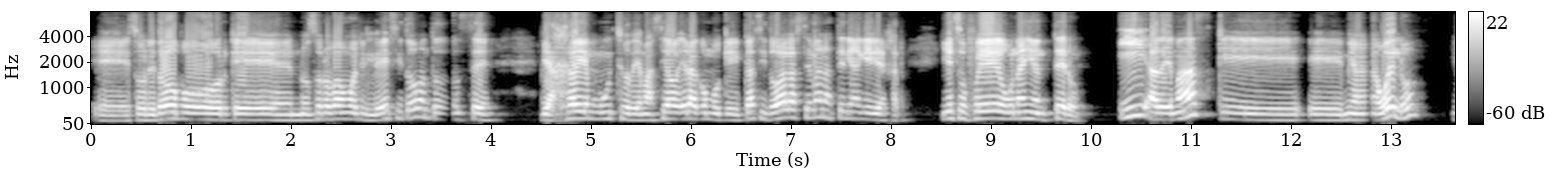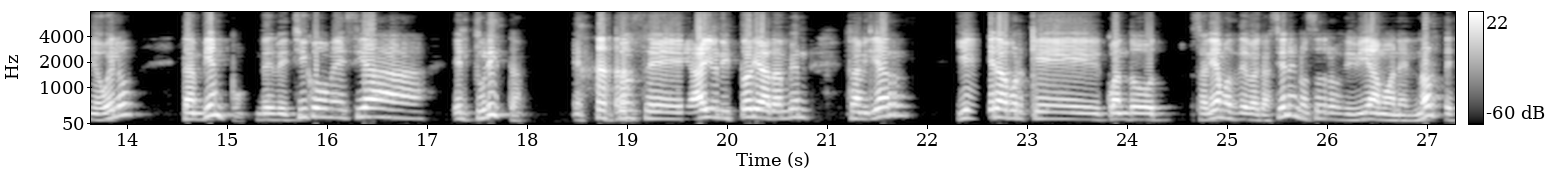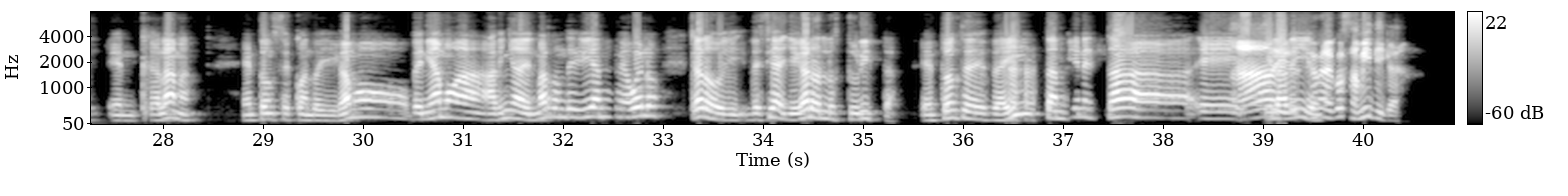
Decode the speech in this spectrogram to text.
Eh, sobre todo porque nosotros vamos a la iglesia y todo, entonces viajé mucho, demasiado. Era como que casi todas las semanas tenía que viajar. Y eso fue un año entero. Y además que eh, mi abuelo, mi abuelo, también, desde chico me decía el turista. Entonces hay una historia también familiar y era porque cuando salíamos de vacaciones nosotros vivíamos en el norte, en Calama. Entonces cuando llegamos, veníamos a, a Viña del Mar donde vivía mi abuelo, claro, decía, llegaron los turistas. Entonces desde ahí también está eh, Ah, el es apellido. una cosa mítica.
